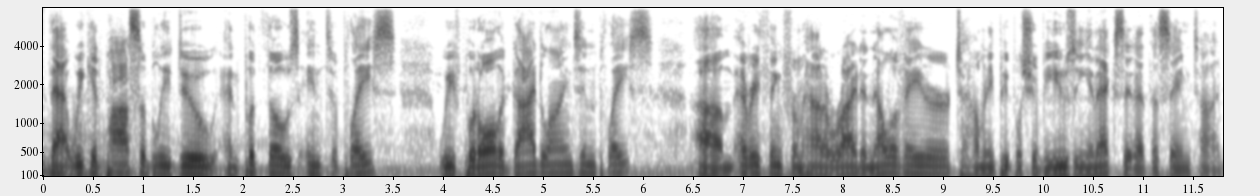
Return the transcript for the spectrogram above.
that we could possibly do and put those into place. We've put all the guidelines in place. Um, everything from how to ride an elevator to how many people should be using an exit at the same time.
